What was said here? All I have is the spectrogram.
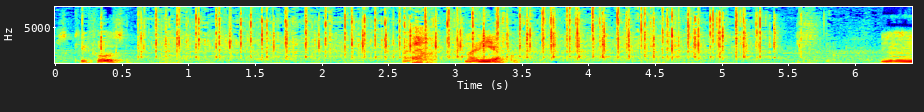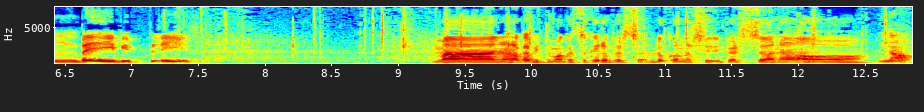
Schifoso. Maniaco. Mm, baby, please. Ma non ho capito, ma questo qui lo, lo conosci di persona o... No,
